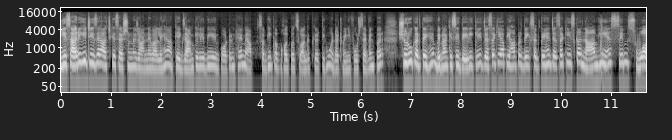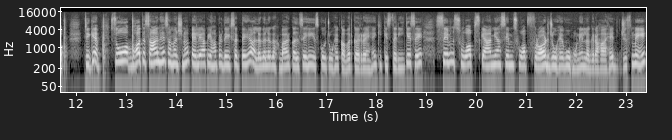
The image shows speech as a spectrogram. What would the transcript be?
ये सारी ही चीज़ें आज के सेशन में जानने वाले हैं। आपके एग्ज़ाम के लिए भी ये इंपॉर्टेंट है। मैं आप सभी का बहुत बहुत स्वागत करती हूँ अड्डा ट्वेंटी फोर सेवन पर। शुरू करते हैं बिना किसी देरी के। जैसा कि आप यहाँ पर देख सकते हैं, जैसा कि इसका नाम ही है सिम स्वप ठीक है? सो बहुत आसान है समझना। पहले आप यहाँ पर देख सकते हैं अलग अलग अखबार कल से ही इसको जो है कवर कर रहे हैं कि किस तरीके से सिम स्वप स्कैम या सिम स्वप फ्रॉड जो है वो होने लग रहा है, जिसमें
